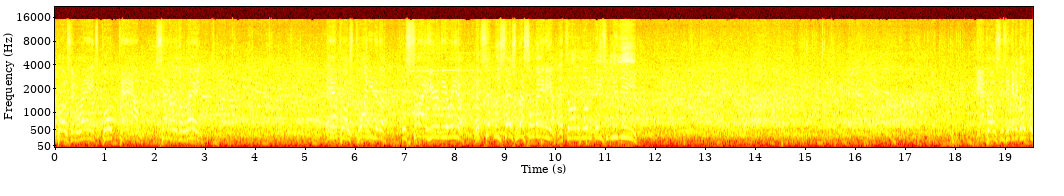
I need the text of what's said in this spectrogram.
Ambrose and Reigns both down, center of the ring. Ambrose pointing to the, the sign here in the arena that simply says WrestleMania. That's all the motivation you need. Ambrose, is he going to go for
